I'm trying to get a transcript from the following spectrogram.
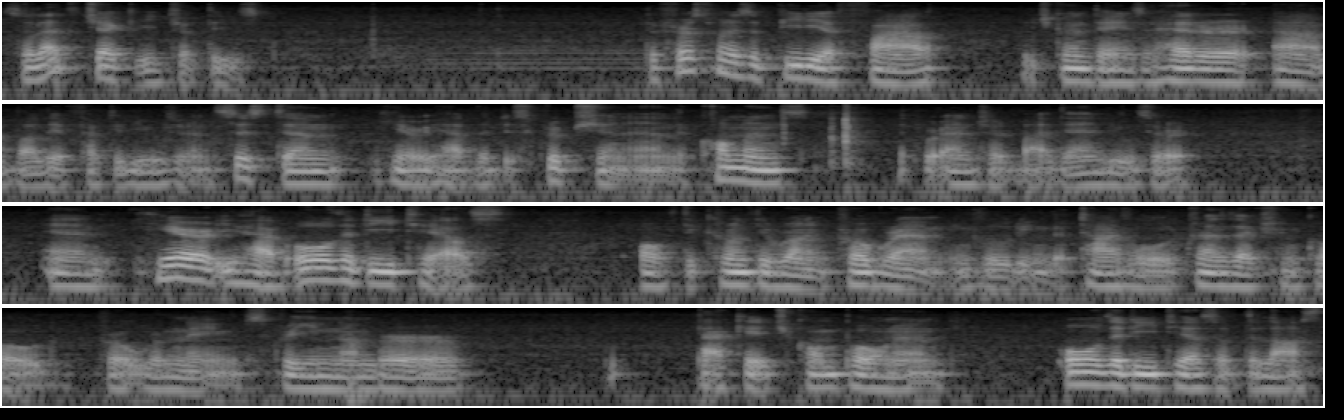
So let's check each of these. The first one is a PDF file which contains a header uh, about the affected user and system. Here we have the description and the comments that were entered by the end user. And here you have all the details of the currently running program, including the title, transaction code, program name, screen number, package component all the details of the last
